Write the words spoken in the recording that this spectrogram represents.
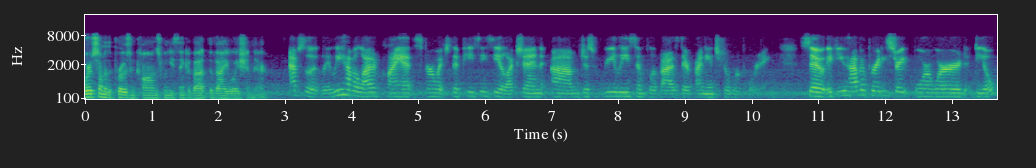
What are some of the pros and cons when you think about the valuation there? Absolutely. We have a lot of clients for which the PCC election um, just really simplifies their financial reporting. So if you have a pretty straightforward deal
